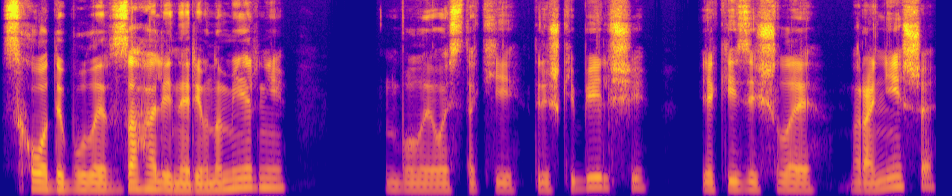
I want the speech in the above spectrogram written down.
Сходи були взагалі нерівномірні, були ось такі трішки більші, які зійшли раніше.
